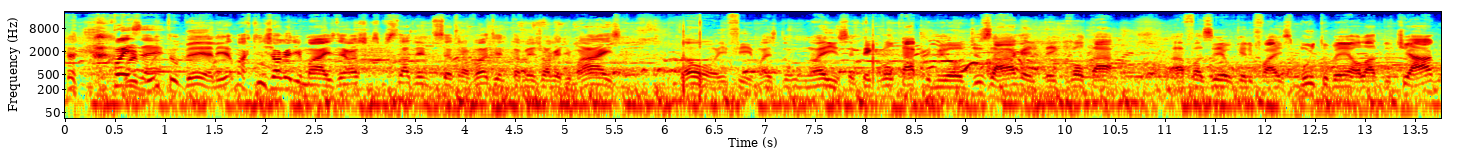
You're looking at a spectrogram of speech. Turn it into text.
pois Foi é. muito bem ali. O Marquinhos joga demais, né? Eu acho que se precisar dele de centroavante, ele também joga demais. Então, enfim, mas não, não é isso. Ele tem que voltar para o miolo de zaga, ele tem que voltar a fazer o que ele faz muito bem ao lado do Thiago.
